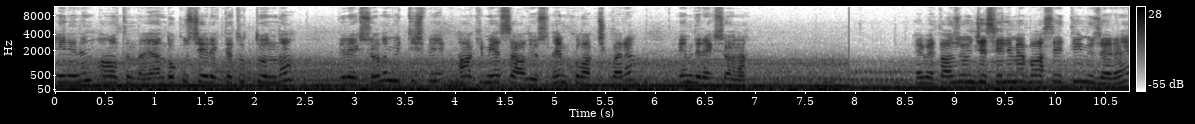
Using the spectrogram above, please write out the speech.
eninin altında. Yani 9 çeyrekte tuttuğunda direksiyona müthiş bir hakimiyet sağlıyorsun. Hem kulakçıklara hem direksiyona. Evet az önce Selim'e bahsettiğim üzere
